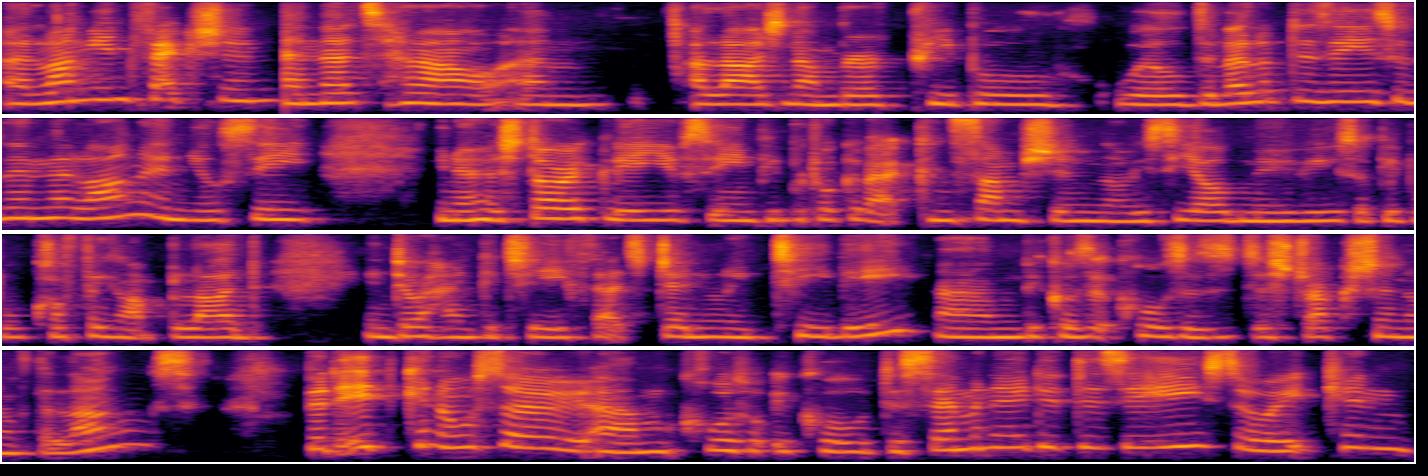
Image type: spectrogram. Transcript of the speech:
a lung infection, and that's how um, a large number of people will develop disease within their lung. And you'll see, you know, historically, you've seen people talk about consumption, or you see old movies of people coughing up blood into a handkerchief. That's generally TB um, because it causes destruction of the lungs. But it can also um, cause what we call disseminated disease. So it can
